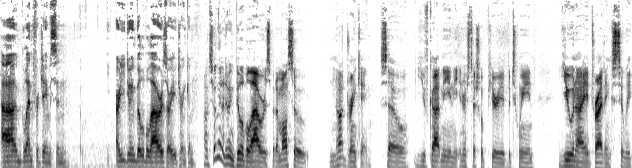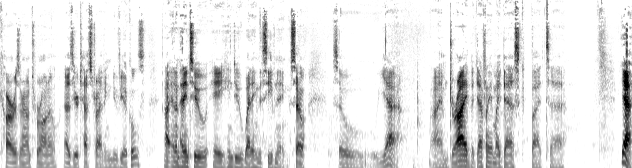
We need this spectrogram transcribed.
Uh, Glenford Jameson. Are you doing billable hours or are you drinking? I'm certainly not doing billable hours, but I'm also not drinking. So you've got me in the interstitial period between you and I driving silly cars around Toronto as you're test driving new vehicles, uh, and I'm heading to a Hindu wedding this evening. So, so yeah, I'm dry, but definitely at my desk. But uh, yeah,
